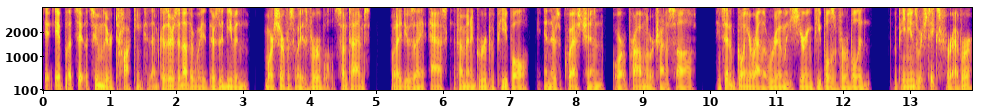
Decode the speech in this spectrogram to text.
it, let's say, assume they're talking to them because there's another way. There's an even more surface way is verbal. Sometimes what I do is I ask if I'm in a group of people and there's a question or a problem that we're trying to solve, instead of going around the room and hearing people's verbal opinions, which takes forever,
